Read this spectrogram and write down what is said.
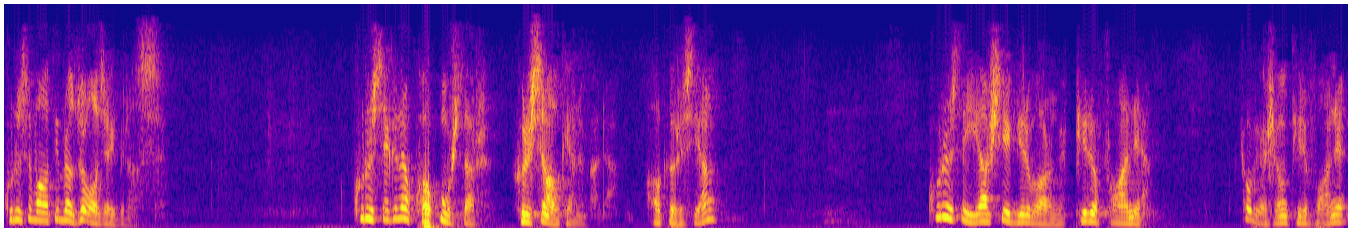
Kudüs'ü vakti biraz zor olacak biraz. Kudüs'tekiler korkmuşlar. Hristiyan halkı yani böyle. Halkı Hristiyan. Kudüs'te yaşlı bir var mı? Pirifani. Çok yaşamın pirifani.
